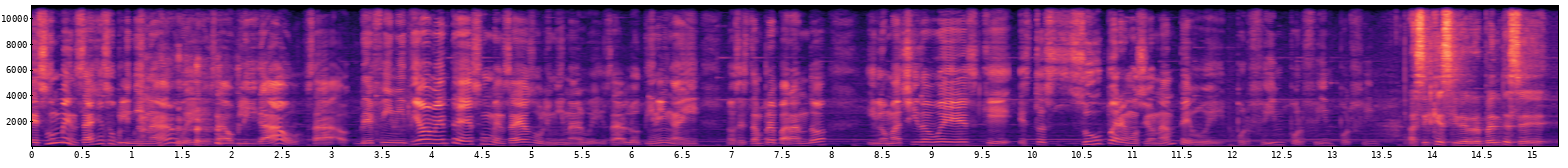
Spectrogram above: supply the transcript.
es un mensaje subliminal, güey. O sea, obligado. O sea, definitivamente es un mensaje subliminal, güey. O sea, lo tienen ahí. Nos están preparando. Y lo más chido, güey, es que esto es súper emocionante, güey. Por fin, por fin, por fin. Así que si de repente se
